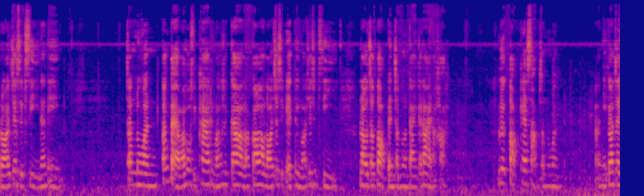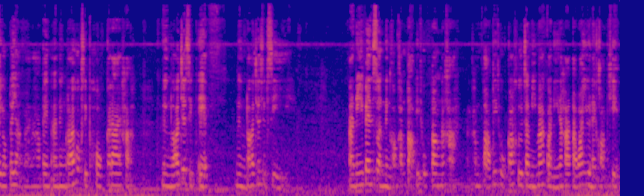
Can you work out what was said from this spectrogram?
174 นั่นเองจำนวนตั้งแต่ 165 ถึง 169 แล้วก็ 171 ถึง 174 เราจะตอบเป็นจำนวนใดก็ได้นะคะ เลือกตอบแค่ 3จำนวน อันนี้ก็จะยกตัวอย่างมานะคะ เป็นอัน166 ก็ได้ค่ะ 171 174 อันนี้เป็นส่วนหนึ่งของคำตอบที่ถูกต้องนะคะคำตอบที่ถูกก็คือจะมีมากกว่านี้นะคะ แต่ว่าอยู่ในขอบเขต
